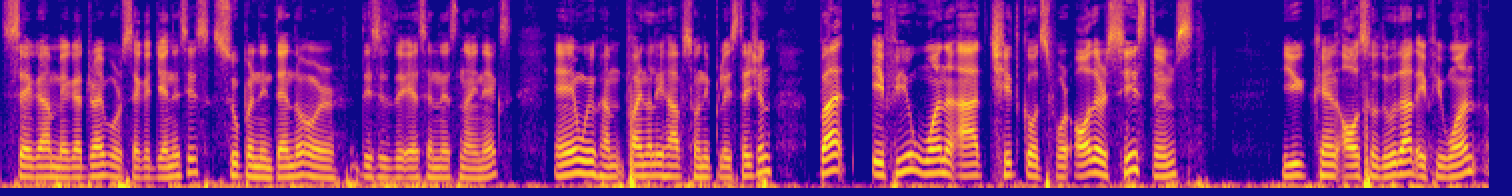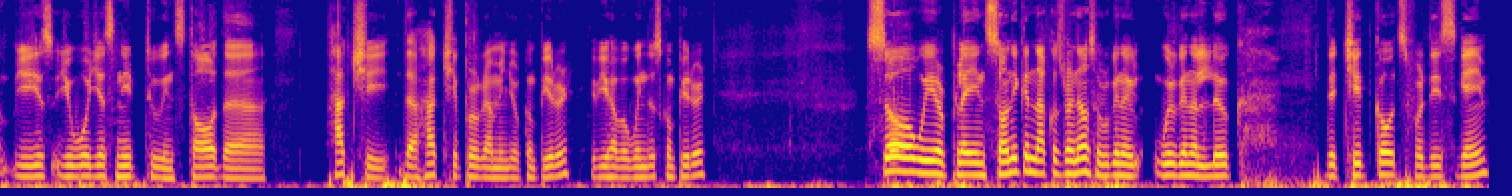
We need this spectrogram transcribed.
Sega Mega Drive or Sega Genesis Super Nintendo or this is the Snes9x and we finally have Sony PlayStation but if you want to add cheat codes for other systems you can also do that. If you want you just you will just need to install the Hakchi the Hakchi program in your computer if you have a Windows computer. So we are playing Sonic and Knuckles right now so we're gonna we're gonna look the cheat codes for this game.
